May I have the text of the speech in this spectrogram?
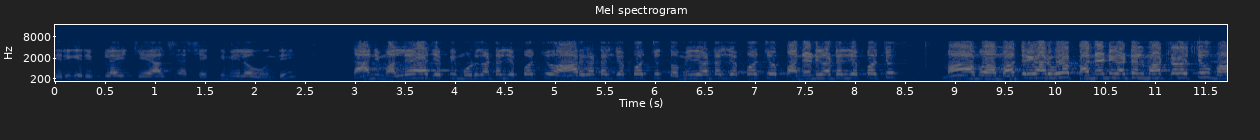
తిరిగి రిప్లై చేయాల్సిన శక్తి మీలో ఉంది. దాన్ని మళ్ళీ చెప్పి మూడు గంటలు చెప్పొచ్చు ఆరు గంటలు చెప్పొచ్చు తొమ్మిది గంటలు చెప్పొచ్చు పన్నెండు గంటలు చెప్పొచ్చు. మా మంత్రి గారు కూడా పన్నెండు గంటలు మాట్లాడొచ్చు మా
